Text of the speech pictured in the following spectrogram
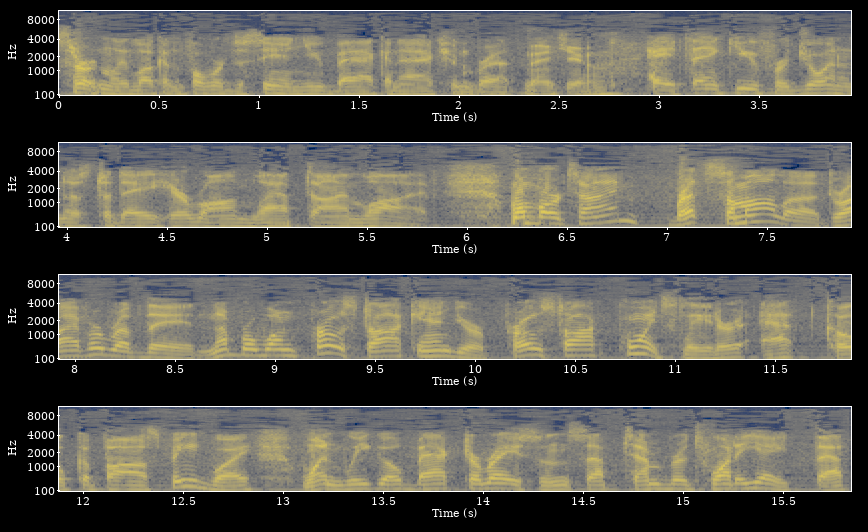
certainly looking forward to seeing you back in action, Brett. Thank you. Hey, thank you for joining us today here on Lap Time Live. One more time, Brett Simala, driver of the number one Pro Stock and your Pro Stock points leader at Cocopah Speedway when we go back to racing September 28th at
